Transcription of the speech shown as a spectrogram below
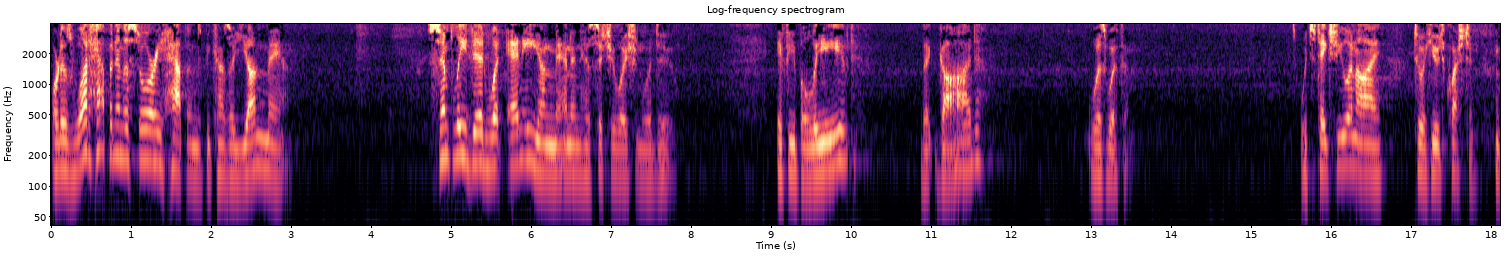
Or does what happened in the story happen because a young man simply did what any young man in his situation would do if he believed that God was with him? Which takes you and I to a huge question.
